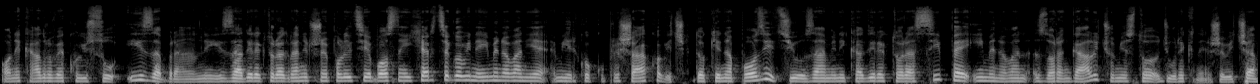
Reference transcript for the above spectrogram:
one kadrove koji su izabrani za direktora granične policije Bosne i Hercegovine. Imenovan je Mirko Kuprešaković, dok je na poziciju zamjenika direktora SIPE imenovan Zoran Galić umjesto Đure Kneževića.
